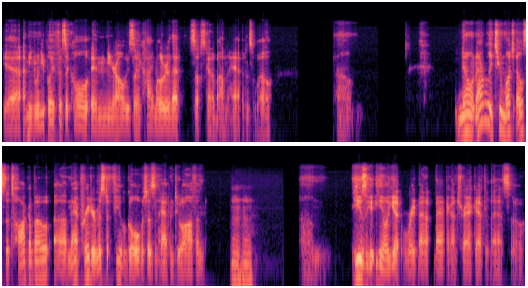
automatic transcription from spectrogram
yeah, I mean, when you play physical and you're always like high motor, that stuff's kind of bound to happen as well. Um, no, not really too much else to talk about. Uh, Matt Prater missed a field goal, which doesn't happen too often. Mm-hmm. Um, he usually you know get right back back on track after that, so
